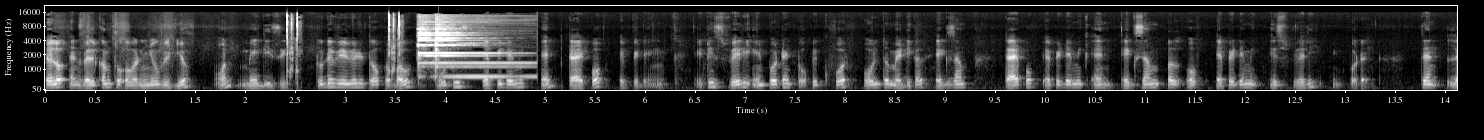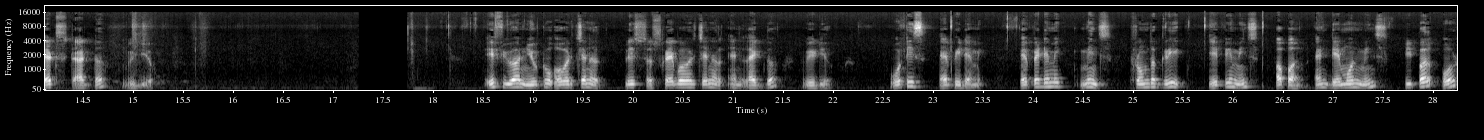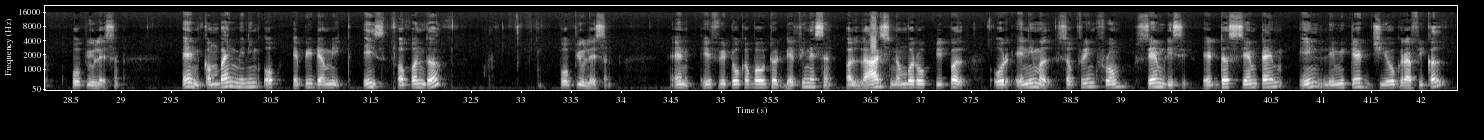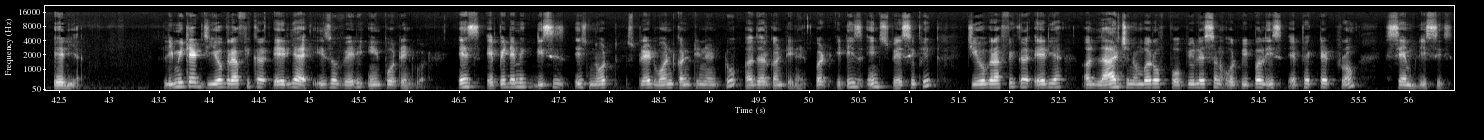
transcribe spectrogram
Hello and welcome to our new video on MedEasy. Today we will talk about what is epidemic and type of epidemic. It is very important topic for all the medical exam. Type of epidemic and example of epidemic is very important. Then let's start the video. If you are new to our channel, please subscribe our channel and like the video. What is epidemic? Epidemic means from the Greek, epi means upon and demon means people or population and combined meaning of epidemic is upon the population. And if we talk about the definition a large number of people or animal suffering from same disease at the same time in limited geographical area. Limited geographical area is a very important word. As epidemic disease is not spread one continent to other continent but it is in specific geographical area a large number of population or people is affected from same disease.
